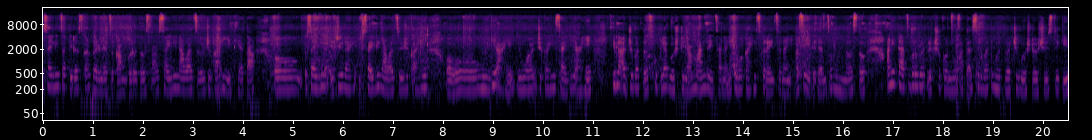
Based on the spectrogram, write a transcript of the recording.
सायलीचा तिरस्कार करण्याचं काम करत असतात. सायली नावाचं जे काही इथे आता सायली जी नाही सायली नावाचं जे काही मुलगी आहे किंवा जी काही सायली आहे तिला अजिबातच कुठल्या गोष्टीला मान द्यायचा नाही किंवा काहीच करायचं नाही असं इथे त्यांचं म्हणणं असतं. आणि त्याचबरोबर प्रेक्षकांनो आता सर्वात महत्त्वाची गोष्ट अशी असते की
